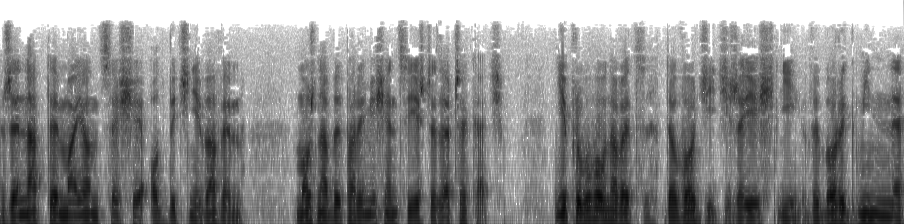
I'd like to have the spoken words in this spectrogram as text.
że na te mające się odbyć niebawem można by parę miesięcy jeszcze zaczekać, nie próbował nawet dowodzić, że jeśli wybory gminne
